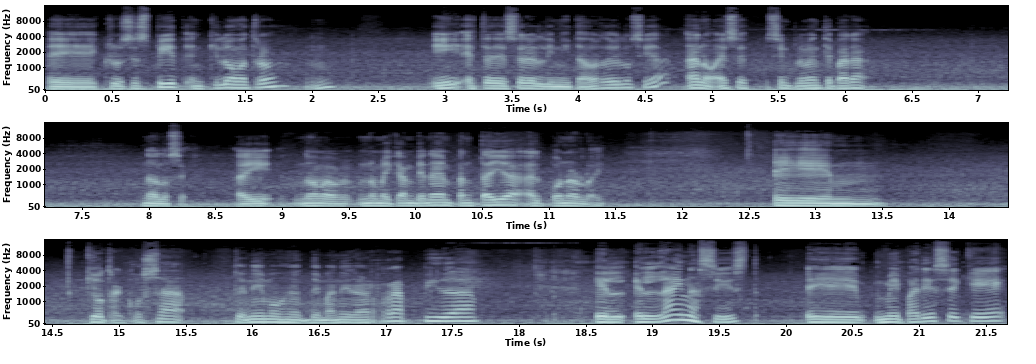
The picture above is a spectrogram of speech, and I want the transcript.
Eh, cruise speed en kilómetros. Y este debe ser el limitador de velocidad. Ah, no, ese es simplemente para... No lo sé. Ahí no, no me cambia nada en pantalla al ponerlo ahí. Eh, ¿Qué otra cosa? Tenemos de manera rápida. El, el Line Assist eh, me parece que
